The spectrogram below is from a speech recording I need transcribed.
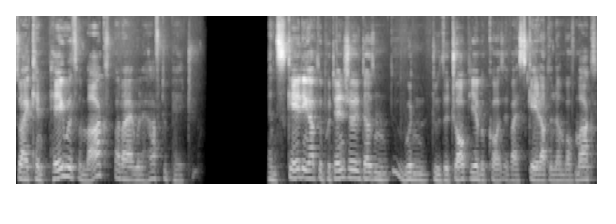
So I can pay with the marks, but I will have to pay two. And scaling up the potential doesn't wouldn't do the job here because if I scale up the number of marks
